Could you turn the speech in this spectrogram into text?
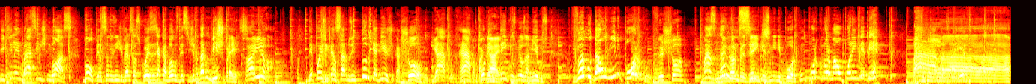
e que lembrassem de nós. Bom, pensamos em diversas coisas e acabamos decidindo dar um bicho para eles. Aí, ó. Depois de pensarmos em tudo que é bicho, cachorro, gato, rato, Papagaio. comentei com os meus amigos. Vamos dar um mini porco. Fechou. Mas não Melhor um presente. simples mini porco, um porco normal, porém bebê. Ah, mas aí é Ah,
